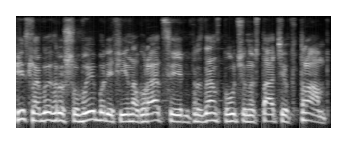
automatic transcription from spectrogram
після виграшу виборів і інаугурації президент Сполучених Штатів Трамп.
